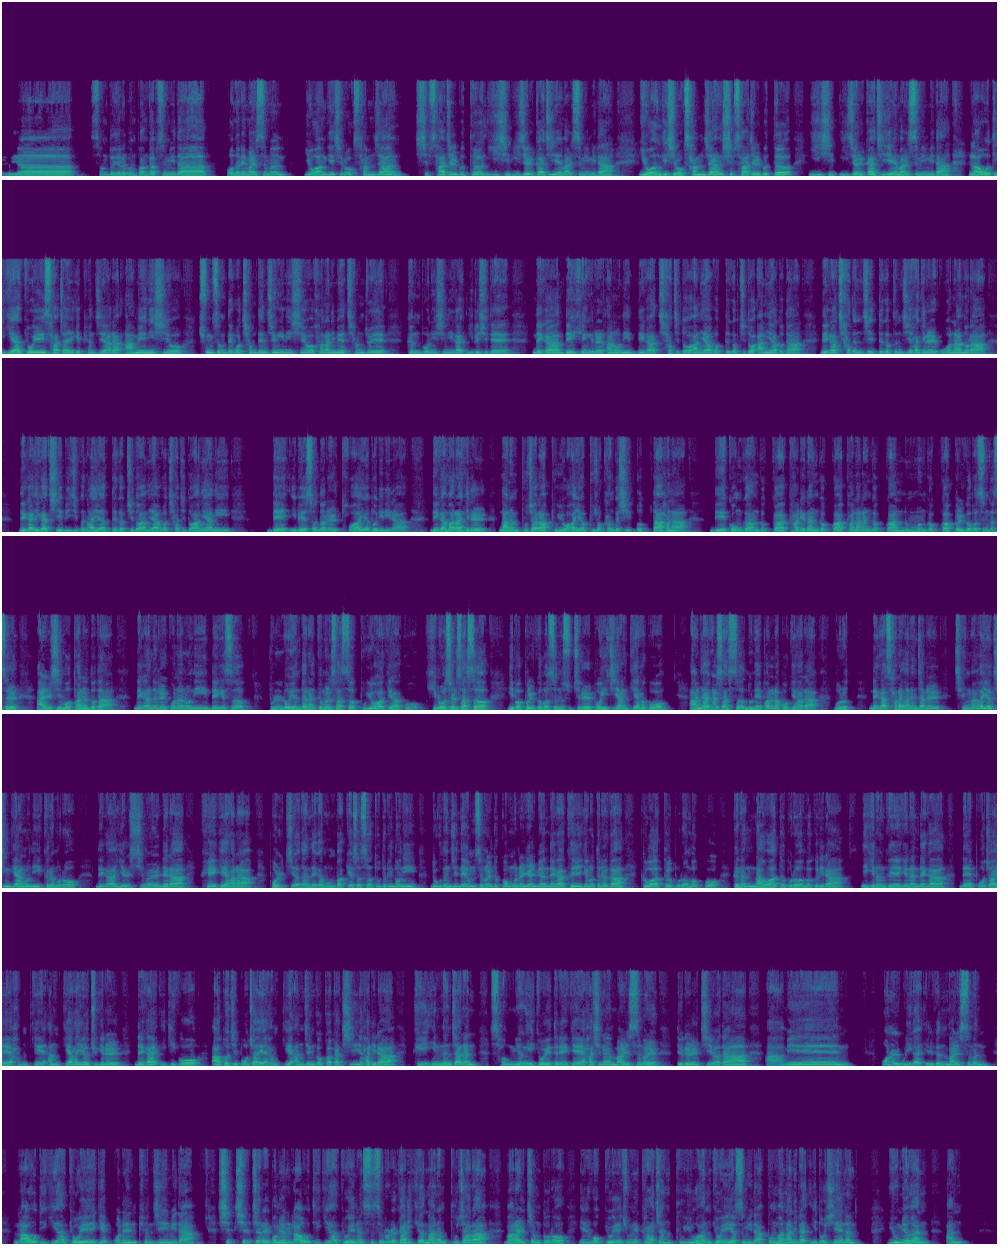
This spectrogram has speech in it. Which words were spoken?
할렐루야. 성도 여러분 반갑습니다. 오늘의 말씀은 요한계시록 3장 14절부터 22절까지의 말씀입니다. 요한계시록 3장 14절부터 22절까지의 말씀입니다. 라오디기아 교회의 사자에게 편지하라. 아멘이시요 충성되고 참된 증인이시요 하나님의 창조의 근본이시니가 이르시되 내가 내 행위를 아노니 네가 차지도 아니하고 뜨겁지도 아니하도다. 내가 차든지 뜨겁든지 하기를 원하노라. 내가 이같이 미지근하여 뜨겁지도 아니하고 차지도 아니하니 내 입에서 너를 토하여 버리리라. 네가 말하기를 나는 부자라 부요하여 부족한 것이 없다 하나 네 공고한 것과 가련한 것과 가난한 것과 눈먼 것과 벌거벗은 것을 알지 못하는도다. 내가 너를 고나노니 내게서 불로 연단한 금을 사서 부요하게 하고 흰옷을 사서 입어 벌거벗은 수치를 보이지 않게 하고 안약을 사서 눈에 발라보게 하라. 무릇 내가 사랑하는 자를 책망하여 징계하노니 그러므로 내가 열심을 내라 회개하라. 볼지어다 내가 문 밖에 서서 두드리노니 누구든지 내 음성을 듣고 문을 열면 내가 그에게로 들어가 그와 더불어 먹고 그는 나와 더불어 먹으리라. 이기는 그에게는 내가 내 보좌에 함께 앉게 하여 주기를 내가 이기고 아버지 보좌에 함께 앉은 것과 같이 하리라. 귀 있는 자는 성령이 교회들에게 하시는 말씀을 들을지어다. 아멘. 오늘 우리가 읽은 말씀은 라오디기아 교회에게 보낸 편지입니다. 17절을 보면 라오디기아 교회는 스스로를 가리켜 나는 부자라 말할 정도로 일곱 교회 중에 가장 부유한 교회였습니다. 뿐만 아니라 이 도시에는 유명한 안,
